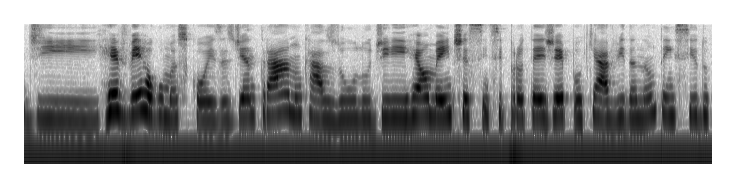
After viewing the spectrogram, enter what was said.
de rever algumas coisas, de entrar num casulo, de realmente assim se proteger, porque a vida não tem sido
